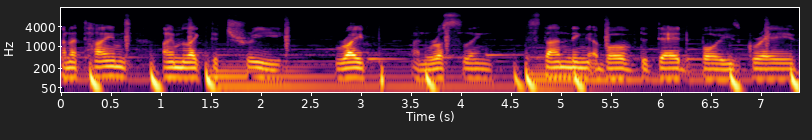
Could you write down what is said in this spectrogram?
And at times, I'm like the tree, ripe and rustling, standing above the dead boy's grave,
